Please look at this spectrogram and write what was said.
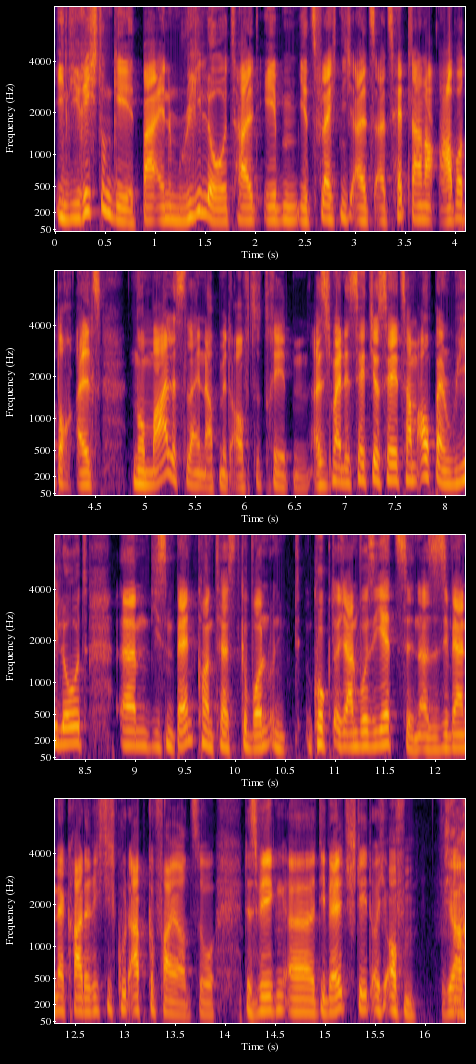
in die Richtung geht. Bei einem Reload halt eben jetzt vielleicht nicht als, als Headliner, aber doch als normales Line-Up mit aufzutreten. Also ich meine, Set Your Sales haben auch beim Reload ähm, diesen Band-Contest gewonnen und guckt euch an, wo sie jetzt sind. Also sie werden ja gerade richtig gut abgefeiert. So. Deswegen, äh, die Welt steht euch offen. Ja,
